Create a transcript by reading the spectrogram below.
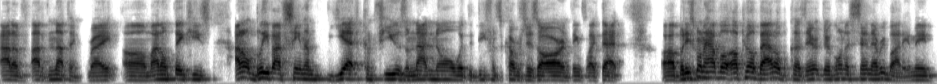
out of out of nothing, right? Um, I don't think he's I don't believe I've seen him yet confused or not knowing what the defensive coverages are and things like that. Uh, but he's going to have an uphill battle because they're they're going to send everybody. I mean,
